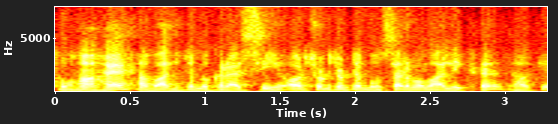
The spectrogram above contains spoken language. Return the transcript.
तो हाँ है आबादी डेमोक्रेसी है, और छोटे छोटे बहुत सारे ममालिक हैं जहाँ के।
